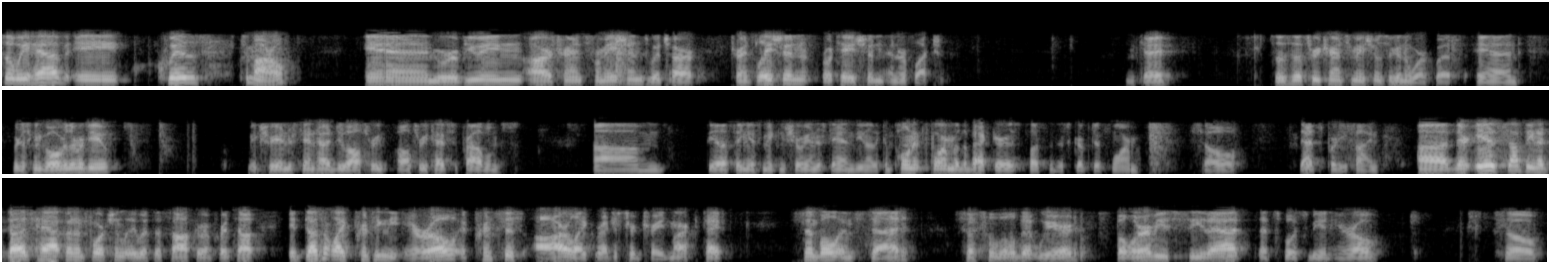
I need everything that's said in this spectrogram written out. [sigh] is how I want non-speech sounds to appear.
So we have a quiz tomorrow, and we're reviewing our transformations, which are translation, rotation, and reflection. Okay? So those are the three transformations we're going to work with, and we're just going to go over the review, make sure you understand how to do all three all three types of problems. Um, the other thing is making sure we understand, you know, the component form of the vectors plus the descriptive form. So that's pretty fine. Uh, there is something that does happen, unfortunately, with the software and printout. It doesn't like printing the arrow. It prints this R, like registered trademark type symbol instead. So it's a little bit weird. But wherever you see that, that's supposed to be an arrow. So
